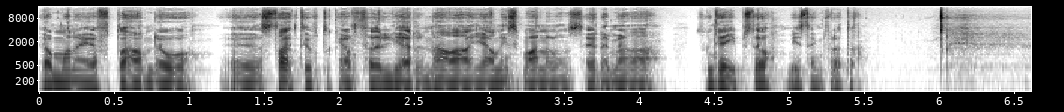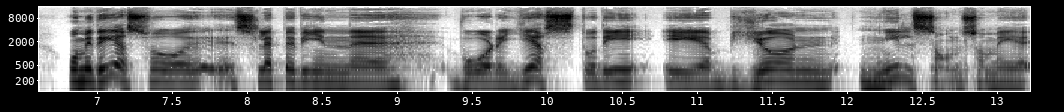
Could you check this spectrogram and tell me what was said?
Där man i efterhand då eh, strax efter kan följa den här gärningsmannen och se det mera som grips då misstänkt för detta. Och med det så släpper vi in vår gäst och det är Björn Nilsson som är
